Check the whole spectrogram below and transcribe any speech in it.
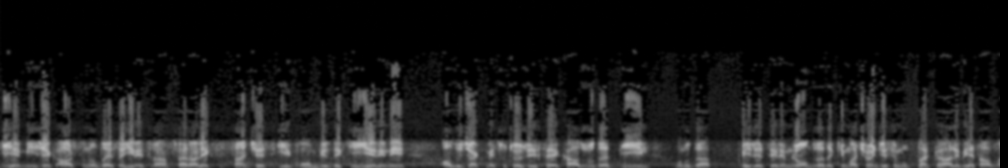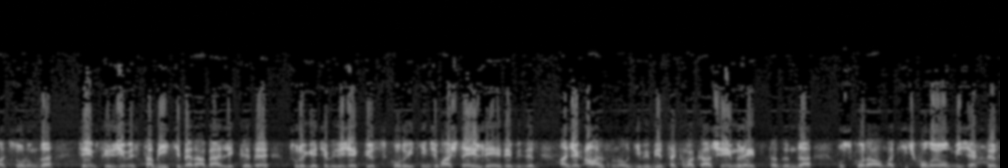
giyemeyecek. Arsenal'da ise yeni transfer Alexis Sanchez ilk 11'deki yerini alacak. Mesut Özil ise kadroda değil. Bunu da belirtelim. Londra'daki maç öncesi mutlak galibiyet almak zorunda temsilcimiz. Tabii ki beraberlikle de turu geçebilecek bir skoru ikinci maçta elde edebilir. Ancak Arsenal gibi bir takıma karşı Emirates stadında bu skoru almak hiç kolay olmayacaktır.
